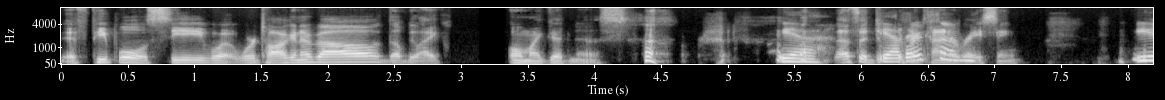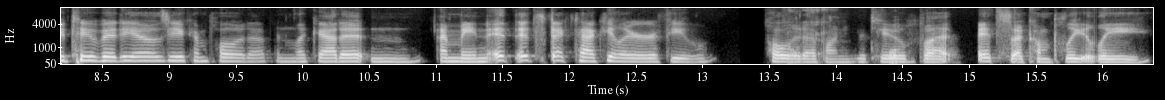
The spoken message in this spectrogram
if people see what we're talking about, they'll be like, "Oh my goodness, yeah. that's a Yeah, different kind of racing." YouTube videos, you can pull it up and look at it. And I mean, it, it's spectacular if you pull Oh, it up yeah. on YouTube, but it's a completely,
